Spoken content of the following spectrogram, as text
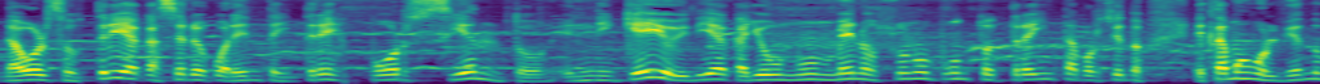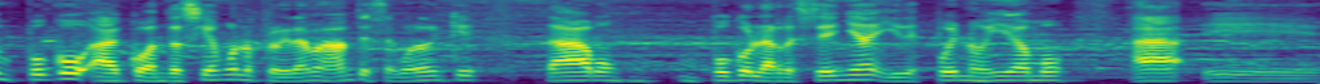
la bolsa austríaca 0,43%. El Nikkei hoy día cayó un, menos 1.30%. Estamos volviendo un poco a cuando hacíamos los programas antes. ¿Se acuerdan que dábamos un poco la reseña y después nos íbamos a... Eh,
